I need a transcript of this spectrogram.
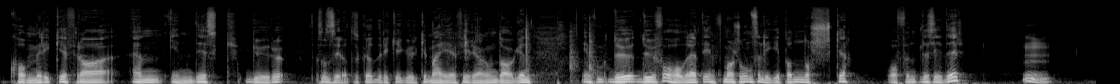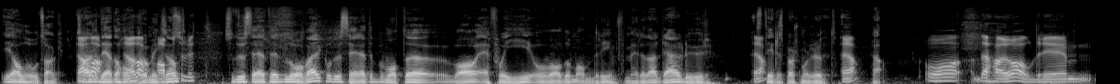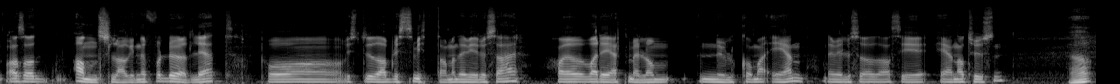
kommer ikke fra en indisk guru som sier at du skal drikke gurkemeie fire ganger om dagen. Du, du forholder deg til informasjon som ligger på norske offentlige sider, mm. i all hovedsak. Så Ja er det det det ja handler da, om, ikke sant? Absolutt. Så du ser etter et lovverk, og du ser etter på en måte hva FHI og hva de andre informerer der. Det er du Ja. stiller spørsmål rundt. Ja. Ja. Og det har jo aldri Altså, anslagene for dødelighet på Hvis du da blir smitta med det viruset her, har jo variert mellom 0,1, det vil så da si 1 av 1000, Ja,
